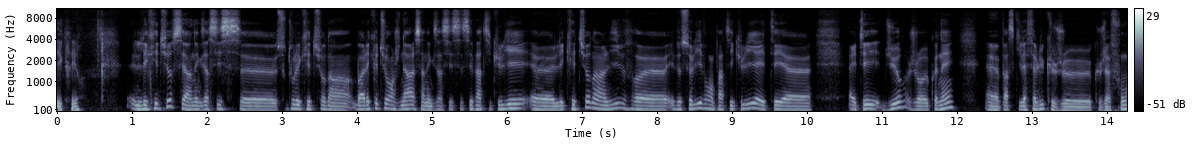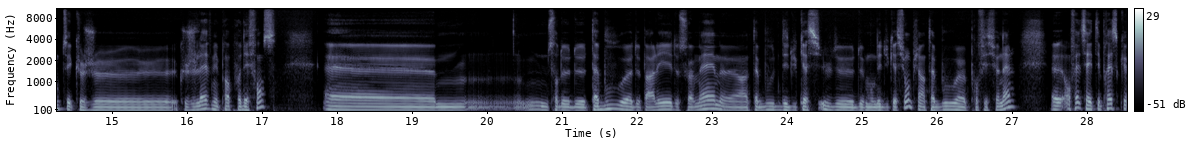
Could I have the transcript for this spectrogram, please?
d'écrire? L'écriture, c'est un exercice, euh, surtout l'écriture d'un. Bah, l'écriture en général, c'est un exercice assez particulier. Euh, l'écriture d'un livre et de ce livre en particulier a été, a été dur, je le reconnais, parce qu'il a fallu que je que j'affronte et que je que je lève mes propres défenses. Euh, une sorte de, tabou euh, de parler de soi-même, euh, un tabou d'éducation, de, mon éducation, puis un tabou professionnel. en fait, ça a été presque,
